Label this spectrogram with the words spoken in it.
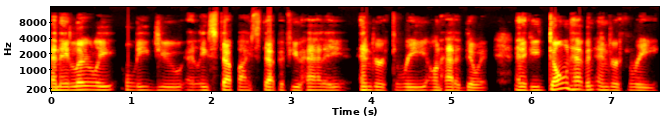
And they literally lead you at least step by step if you had a Ender 3 on how to do it. And if you don't have an Ender 3,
